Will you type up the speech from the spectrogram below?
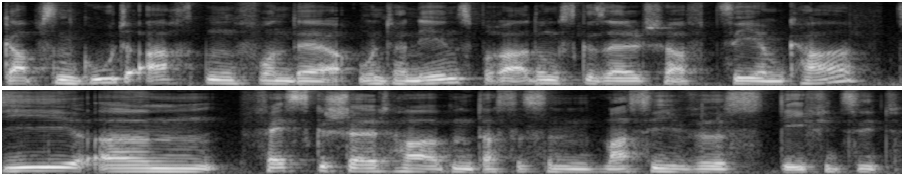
gab es ein Gutachten von der Unternehmensberatungsgesellschaft CMK, die ähm, festgestellt haben, dass es ein massives Defizit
